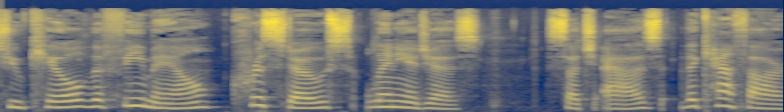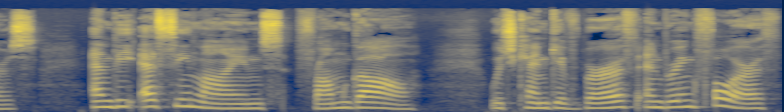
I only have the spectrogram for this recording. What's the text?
to kill the female Christos lineages, such as the Cathars and the Essene lines from Gaul, which can give birth and bring forth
